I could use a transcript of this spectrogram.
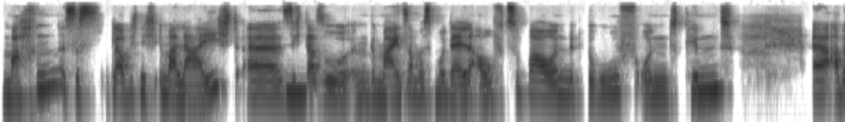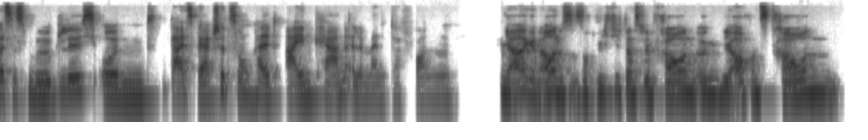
machen. Es ist, glaube ich, nicht immer leicht, äh, mhm. sich da so ein gemeinsames Modell aufzubauen mit Beruf und Kind. Äh, aber es ist möglich und da ist Wertschätzung halt ein Kernelement davon. Ja, genau. Und es ist auch wichtig, dass wir Frauen irgendwie auch uns trauen,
